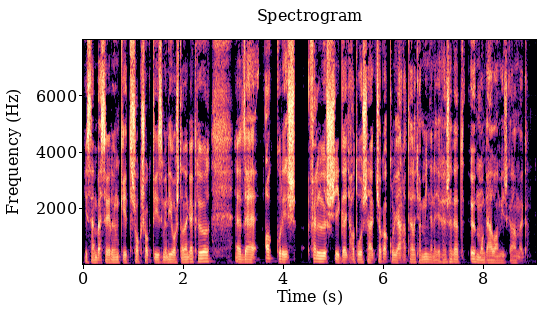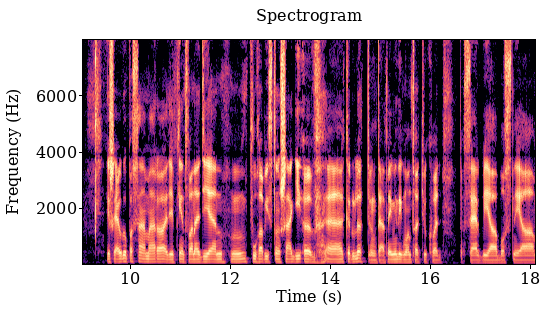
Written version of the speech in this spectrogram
hiszen beszélünk itt sok-sok tízmilliós tömegekről, de akkor is felelősség egy hatóság csak akkor járhat el, hogyha minden egyes esetet önmagában vizsgál meg és Európa számára egyébként van egy ilyen hm, puha biztonsági öv e, körülöttünk, tehát még mindig mondhatjuk, hogy Szerbia, Bosznia,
